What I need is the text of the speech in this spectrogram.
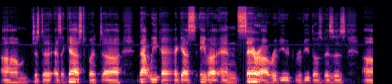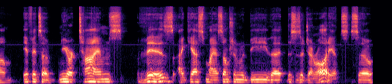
um, just a, as a guest. But uh, that week, I, I, guess Eva and Sarah reviewed reviewed those vises. Um, if it's a New York Times Viz, I guess my assumption would be that this is a general audience. So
